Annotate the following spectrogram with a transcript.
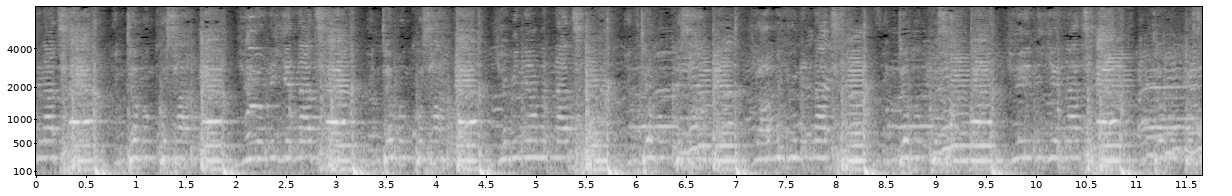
እናት እንደ መንኮሳ የሆንዬ እናት እንደ መንኮሳ የብንያም እንደ መንኮሳ የአብዩን እናት እንደ መንኮሳ የእንዬ እንደ መንኮሳ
